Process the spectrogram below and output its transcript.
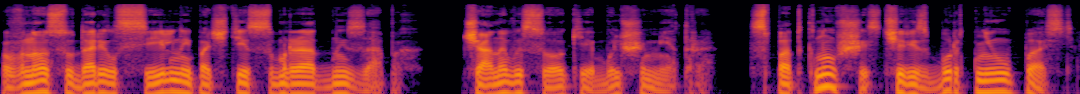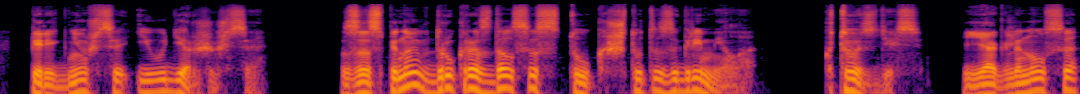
В нос ударил сильный, почти смрадный запах. Чаны высокие, больше метра. Споткнувшись, через борт не упасть, перегнешься и удержишься. За спиной вдруг раздался стук, что-то загремело. «Кто здесь?» Я оглянулся,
